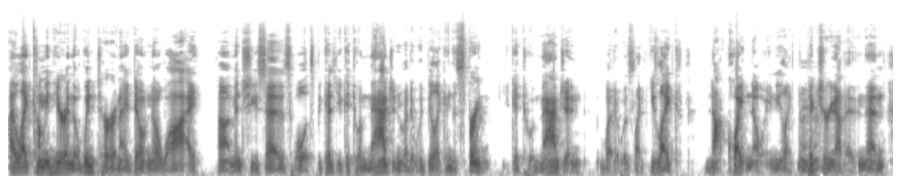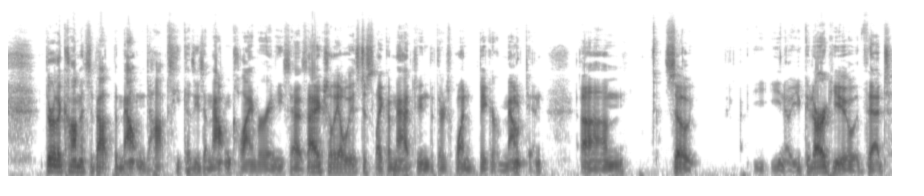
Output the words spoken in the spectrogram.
I like coming here in the winter and I don't know why. Um, and she says, well, it's because you get to imagine what it would be like in the spring. You get to imagine what it was like. You like not quite knowing. You like the mm-hmm. picturing of it. And then there are the comments about the mountaintops because he's a mountain climber. And he says, I actually always just like imagining that there's one bigger mountain. Um, so, you know, you could argue that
